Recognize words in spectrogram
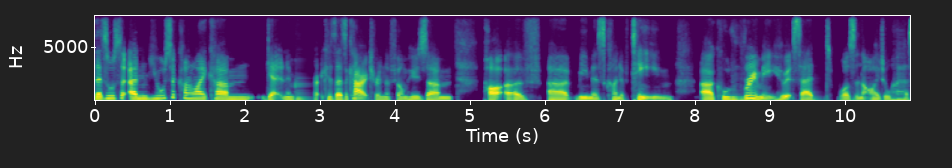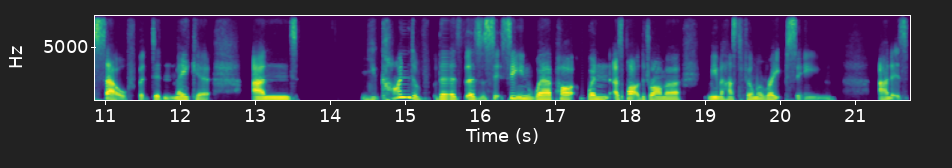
there's also and you also kind of like um get an impression because there's a character in the film who's um part of uh Mima's kind of team uh called Rumi who it said was an idol herself but didn't make it and you kind of there's there's a scene where part when as part of the drama Mima has to film a rape scene and it's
